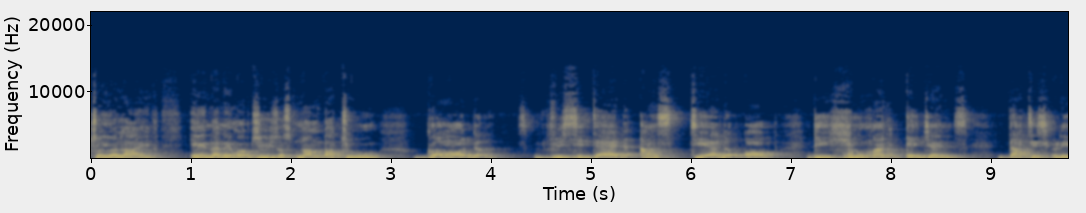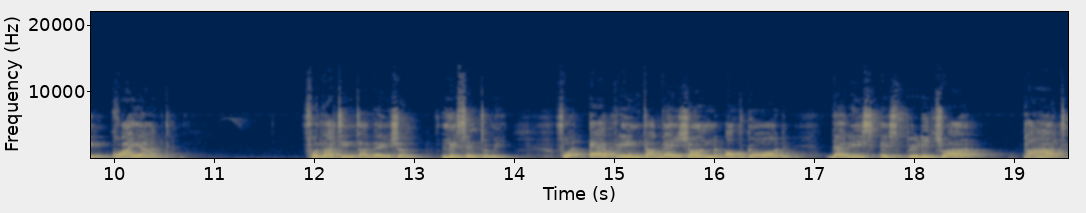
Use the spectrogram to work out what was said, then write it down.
to your life in the name of Jesus. Number two, God visited and stirred up the human agents that is required for that intervention. Listen to me. For every intervention of God, there is a spiritual part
